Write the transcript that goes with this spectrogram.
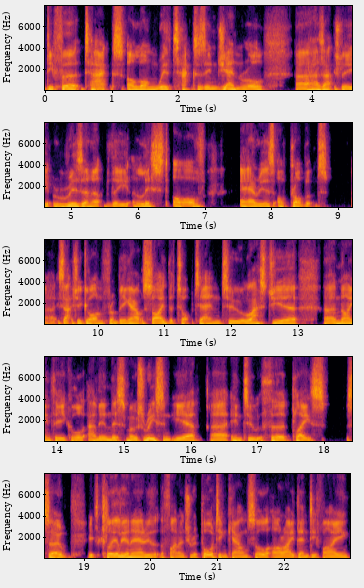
deferred tax, along with taxes in general, uh, has actually risen up the list of areas of problems. Uh, it's actually gone from being outside the top 10 to last year, uh, ninth equal, and in this most recent year, uh, into third place. So it's clearly an area that the Financial Reporting Council are identifying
